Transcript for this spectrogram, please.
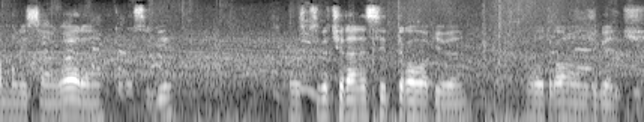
A munição agora, que eu consegui. Se consigo atirar nesse troll aqui, velho. O troll não, gigante.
